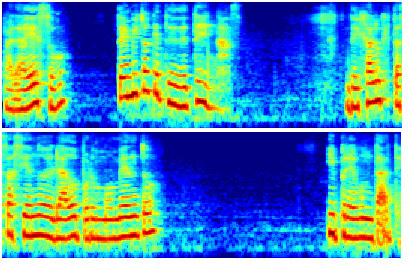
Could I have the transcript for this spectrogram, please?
Para eso, te invito a que te detengas. Deja lo que estás haciendo de lado por un momento y pregúntate,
